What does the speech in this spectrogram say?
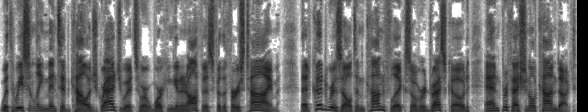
with recently minted college graduates who are working in an office for the first time. That could result in conflicts over dress code and professional conduct.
